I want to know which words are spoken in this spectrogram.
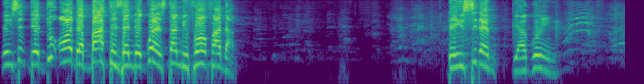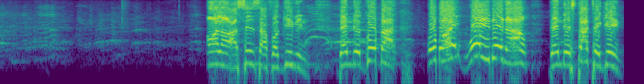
they say they do all the battles and they go and stand before Father. Then you see them, they are going. All our sins are forgiven. Then they go back. Oh boy, are you there now? Then they start again.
